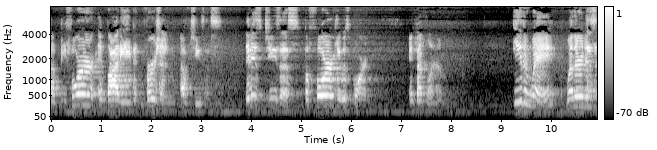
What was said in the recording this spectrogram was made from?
a before embodied version of Jesus. It is Jesus before he was born in Bethlehem. Either way, whether it is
